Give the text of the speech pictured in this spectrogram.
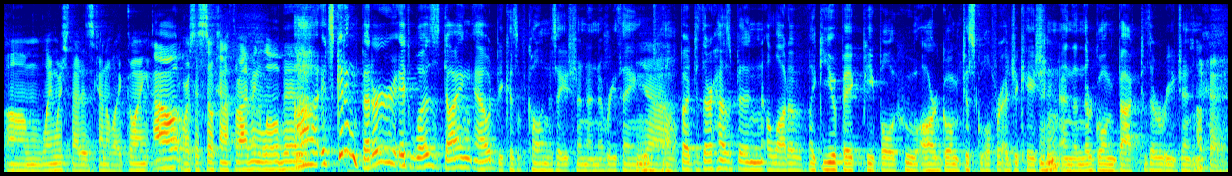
um, language that is kind of like going out, or is it still kind of thriving a little bit? Uh, it's getting better. It was dying out because of colonization and everything. Yeah. Uh, but there has been a lot of like Yupik people who are going to school for education and then they're going back to their region. Okay.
